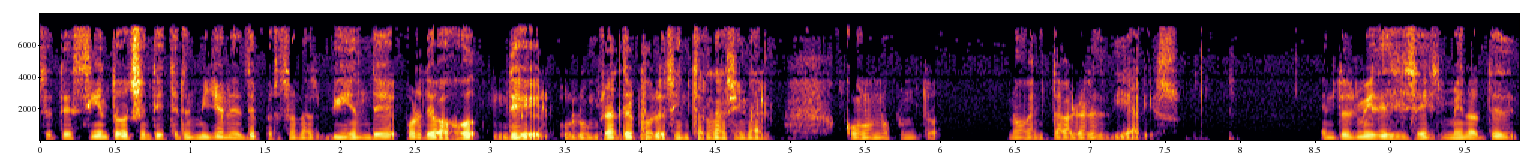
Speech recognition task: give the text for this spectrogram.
783 millones de personas viven por debajo del umbral de pobreza internacional, con 1.90 dólares diarios. En 2016, menos del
